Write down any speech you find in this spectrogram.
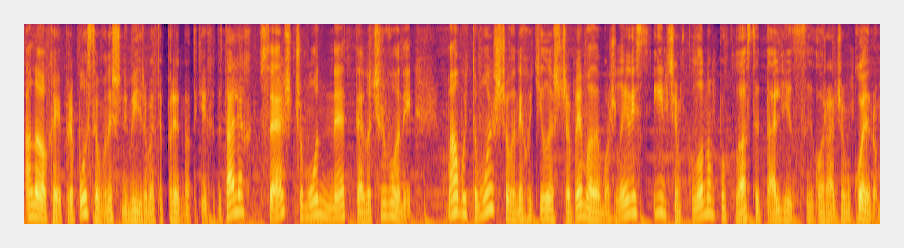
Але окей, припустимо, вони ж не вміють робити принт на таких деталях. Все ж чому не темно-червоний? Мабуть, тому що вони хотіли, щоб ми мали можливість іншим клоном покласти деталі з оранжевим кольором.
